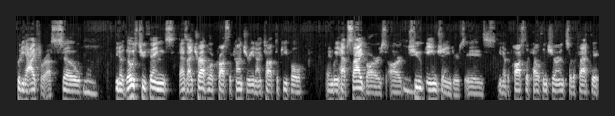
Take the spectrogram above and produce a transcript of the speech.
pretty high for us. So, mm. you know, those two things, as I travel across the country and I talk to people and we have sidebars are mm-hmm. two game changers is you know the cost of health insurance so the fact that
